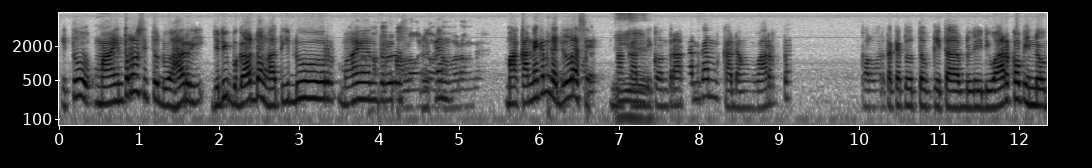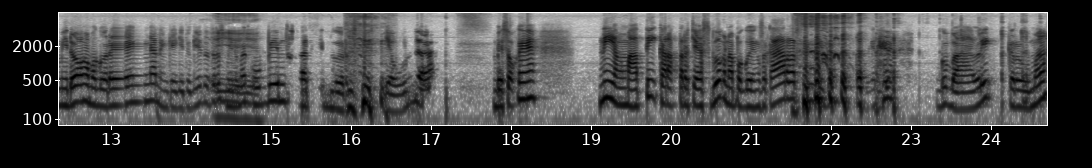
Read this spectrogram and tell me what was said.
itu main terus itu dua hari. Jadi begadang nggak tidur, main terus. Kalau Terus kan orang-orang deh. makannya kan nggak jelas ya. Makan Iya. di kontrakan kan kadang warteg. Kalau wartegnya tutup kita beli di warkop Indomie doang sama gorengan yang kayak gitu-gitu terus Iya, minumnya iya. kubim terus nggak tidur. ya udah. Besoknya nih yang mati karakter CS gue kenapa gue yang sekarat gitu. gue balik ke rumah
